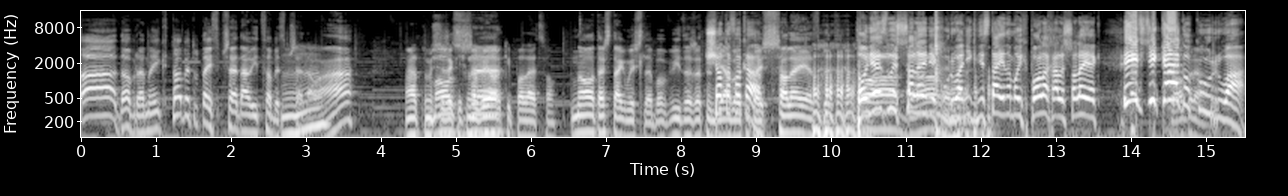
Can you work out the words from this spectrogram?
A, dobra, no i kto by tutaj sprzedał i co by sprzedał, Mm. a? A tu myślę, że jakieś Może- Nowe Jorki polecą. No, też tak myślę, bo widzę, że ten Shut the diabeł fuck up. tutaj szaleje. zbytnio. To O, niezłe szalenie, dobra. kurwa, nikt nie staje na moich polach, ale szalejek... I w Chicago, Dobra. kurwa!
